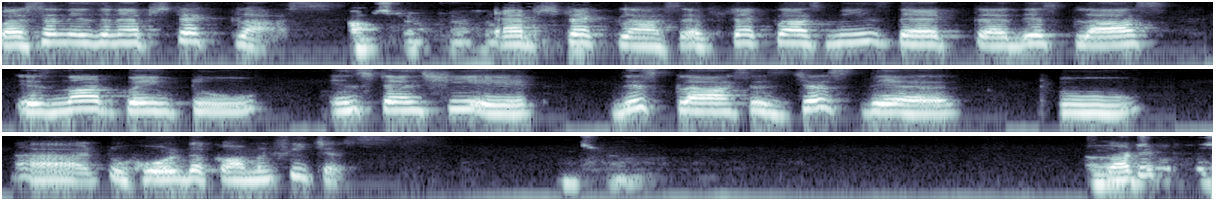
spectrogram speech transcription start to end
Person is an abstract class. abstract class? Okay. Abstract class. Abstract class means that uh, this class is not going to instantiate. This class is just there to uh, to hold the common features. That's right. Uh, Got so it?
